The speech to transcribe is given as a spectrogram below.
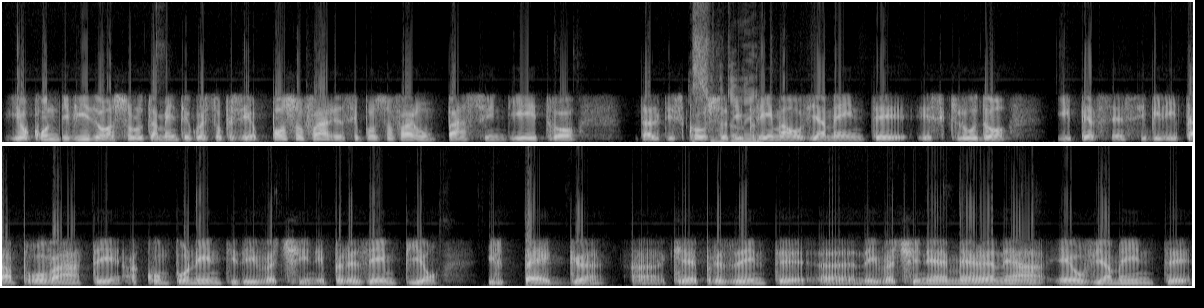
io condivido assolutamente questo pensiero. Posso fare, se posso fare un passo indietro dal discorso di prima, ovviamente escludo ipersensibilità provate a componenti dei vaccini, per esempio il PEG eh, che è presente eh, nei vaccini mRNA è ovviamente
